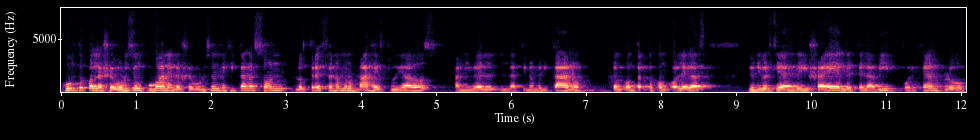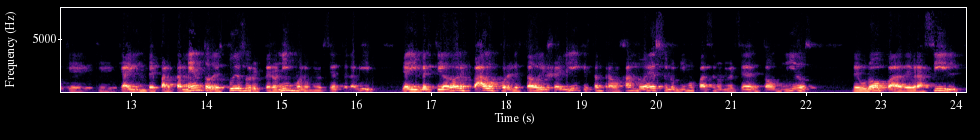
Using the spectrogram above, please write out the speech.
junto con la Revolución cubana y la Revolución mexicana, son los tres fenómenos más estudiados a nivel latinoamericano. Estoy en contacto con colegas de universidades de Israel, de Tel Aviv, por ejemplo, que, que, hay un departamento de estudios sobre el peronismo en la Universidad de Tel Aviv. Y hay investigadores pagos por el Estado israelí que están trabajando eso, y lo mismo pasa en universidades de Estados Unidos, de Europa, de Brasil.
